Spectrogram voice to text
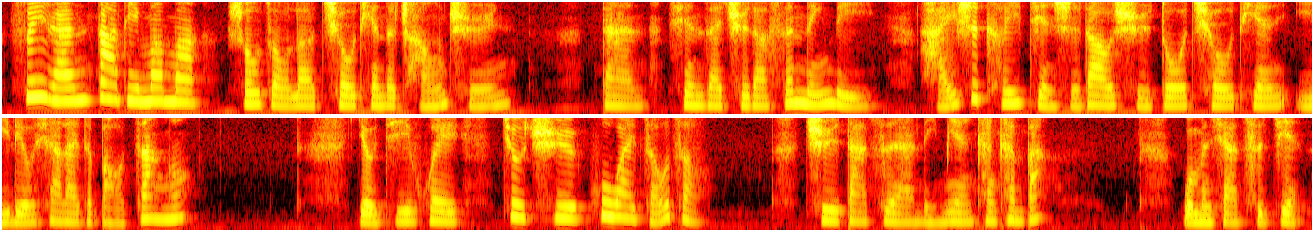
虽然大地妈妈收走了秋天的长裙，但现在去到森林里，还是可以捡拾到许多秋天遗留下来的宝藏哦。有机会就去户外走走，去大自然里面看看吧。我们下次见。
